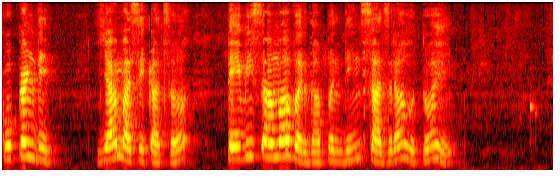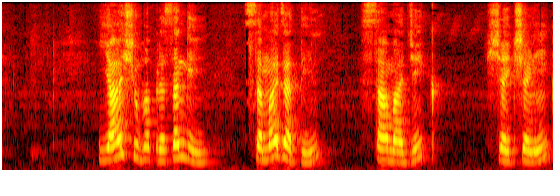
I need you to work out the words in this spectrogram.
कोकणदीप या मासिकाचं तेविसावा वर्धापन दिन साजरा होतो आहे. या शुभप्रसंगी समाजातील सामाजिक शैक्षणिक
